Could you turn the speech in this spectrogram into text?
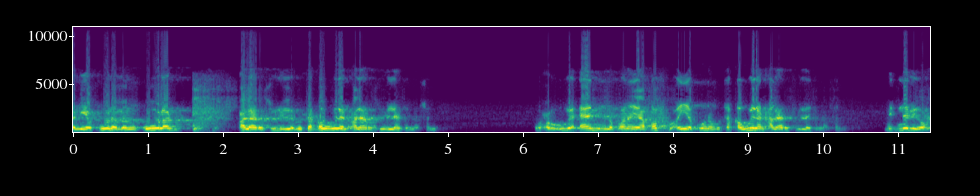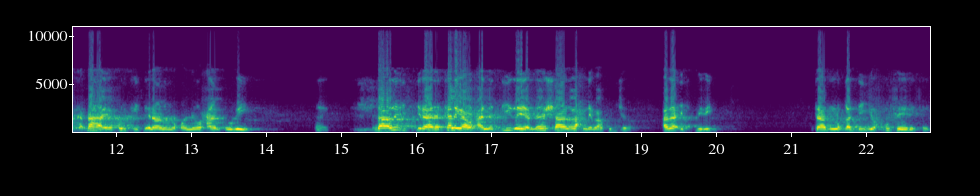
an yakuna manquulan calaa rasuuli mutaqawilan calaa rasuuli illahi sal l slam wuxuu uga aamin noqonayaa qofku an yakuuna mutaqawilan calaa rasuuli illahi sal l slam mid nebiga wax ka dhahayo korkiisa inaanu noqonin waxaan ogeyn haddaa adu istiraahda kaligaa waxaa la diidaya meeshaan laxni baa ku jiro adaa istiri intaad luqadii iyo wax ku feerisay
